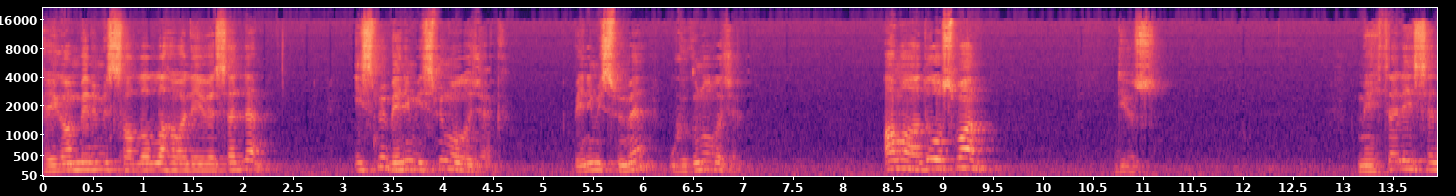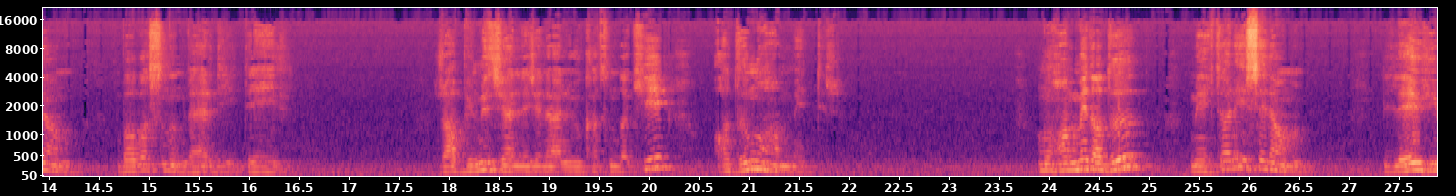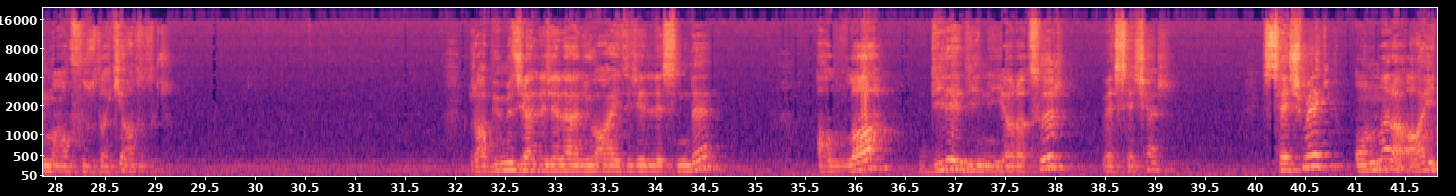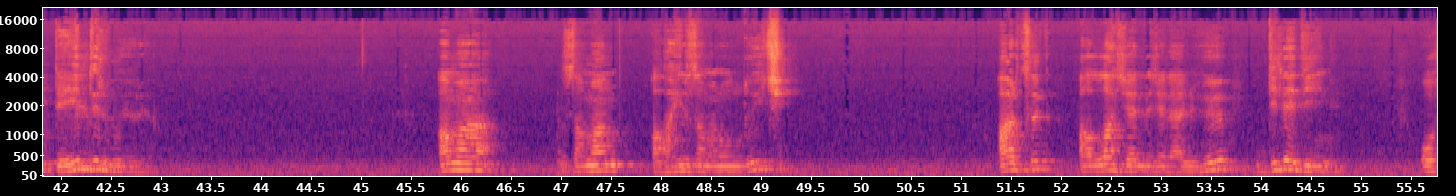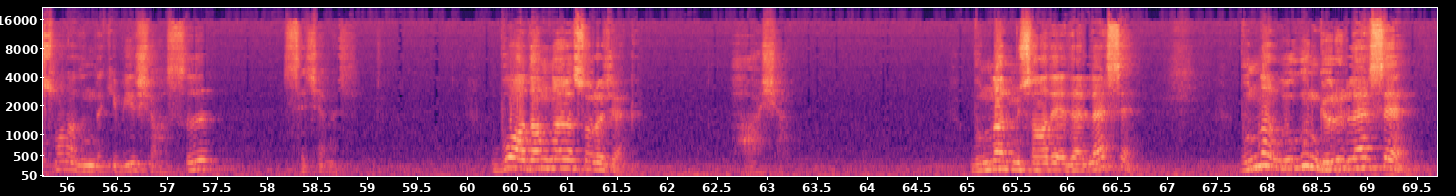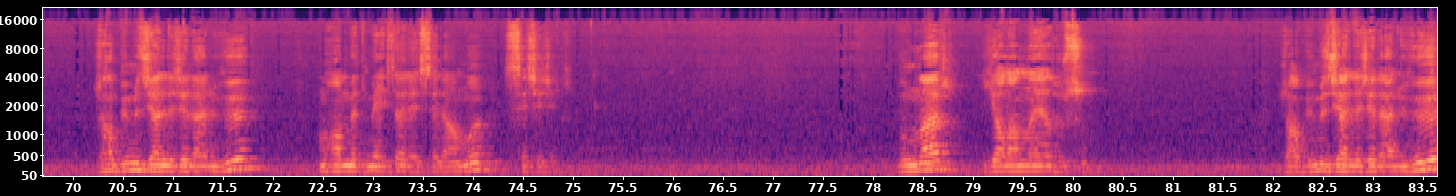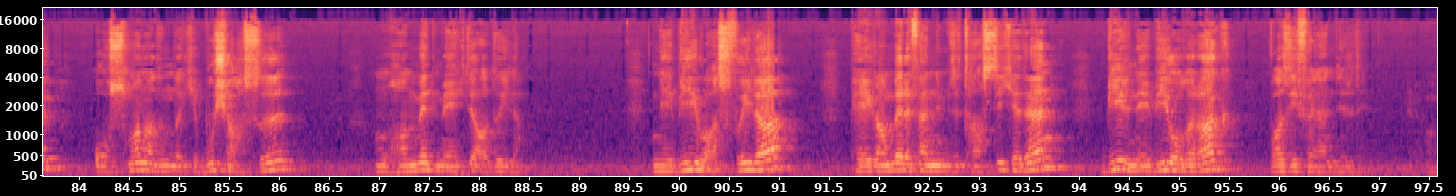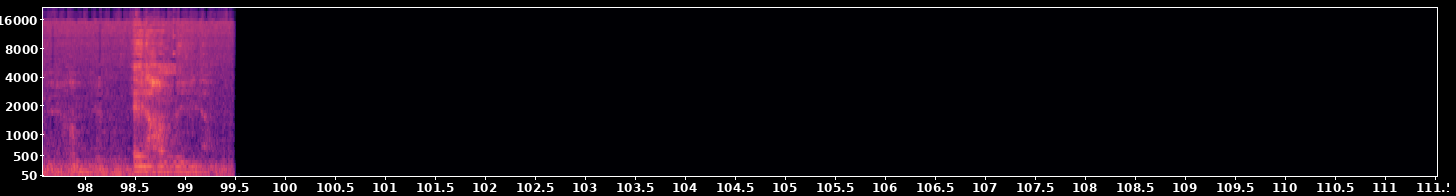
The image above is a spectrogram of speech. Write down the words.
Peygamberimiz sallallahu aleyhi ve sellem ismi benim ismim olacak. Benim ismime uygun olacak. Ama adı Osman diyorsun. Mehdi Aleyhisselam'ın babasının verdiği değil. Rabbimiz Celle Celaluhu katındaki adı Muhammed'dir. Muhammed adı Mehdi Aleyhisselam'ın levh-i mahfuzdaki adıdır. Rabbimiz Celle Celaluhu ayeti cellesinde Allah dilediğini yaratır ve seçer. Seçmek onlara ait değildir buyuruyor. Ama zaman ahir zaman olduğu için artık Allah Celle Celaluhu dilediğini Osman adındaki bir şahsı seçemez. Bu adamlara soracak. Bunlar müsaade ederlerse, bunlar uygun görürlerse Rabbimiz Celle Celaluhu Muhammed Mehdi Aleyhisselam'ı seçecek. Bunlar yalanlaya dursun. Rabbimiz Celle Celaluhu Osman adındaki bu şahsı Muhammed Mehdi adıyla Nebi vasfıyla Peygamber Efendimiz'i tasdik eden bir Nebi olarak vazifelendirdi. Elhamdülillah.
